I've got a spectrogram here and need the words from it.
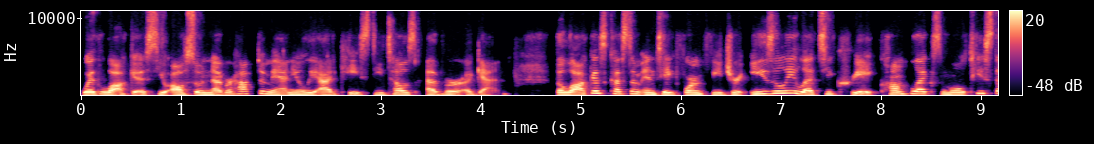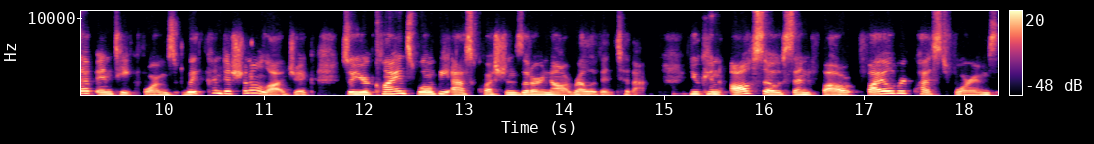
With Lawcus, you also never have to manually add case details ever again. The Lawcus custom intake form feature easily lets you create complex multi step intake forms with conditional logic so your clients won't be asked questions that are not relevant to them. You can also send file, request forms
